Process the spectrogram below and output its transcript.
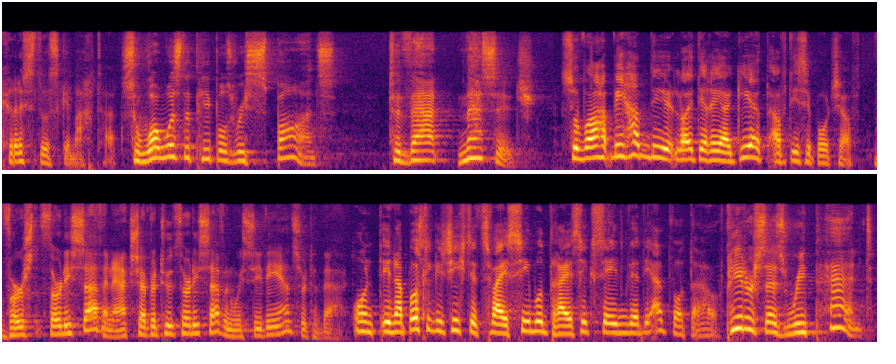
Christus gemacht hat. So what was the people's response to that message? So war, wie haben die Leute reagiert auf diese Botschaft? Verse 37, Acts chapter 2, 37, we see the answer to that. Und in Apostelgeschichte 2, 37 sehen wir die Antwort darauf. Peter says, repent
